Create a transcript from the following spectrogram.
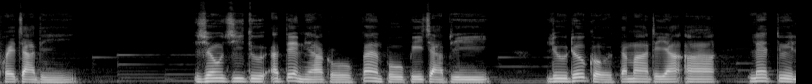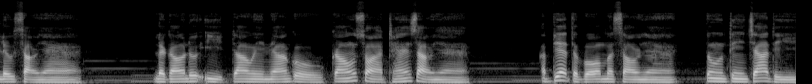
ဖွဲ့ကြသည်ယုံကြည်သူအသက်များကိုပံ့ပိုးပေးကြပြီးလူတို့ကိုတမန်တရားအားလက်တွေ့လှုပ်ဆောင်ရန်၎င်းတို့၏တာဝန်များကို ကောင်းစွာထမ်းဆောင်ရန်အပြတ်သဘောမဆောင်ရန် တုံသင်ကြသည်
